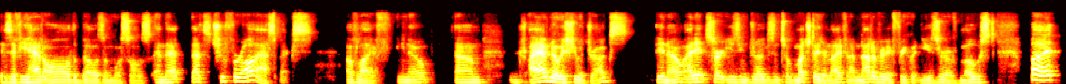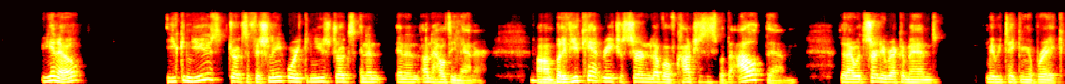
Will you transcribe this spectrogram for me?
as if you had all the bells and whistles and that that's true for all aspects of life you know um, I have no issue with drugs. You know, I didn't start using drugs until much later in life, and I'm not a very frequent user of most. But you know, you can use drugs efficiently, or you can use drugs in an in an unhealthy manner. Um, but if you can't reach a certain level of consciousness without them, then I would certainly recommend maybe taking a break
